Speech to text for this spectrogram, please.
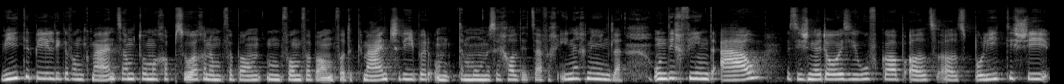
Weiterbildungen vom Gemeinsamt, die man besuchen kann und Verband, vom Verband der Gemeindeschreiber. Und da muss man sich halt jetzt einfach reinknündeln. Und ich finde auch, es ist nicht unsere Aufgabe als, als politische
